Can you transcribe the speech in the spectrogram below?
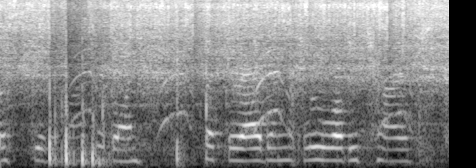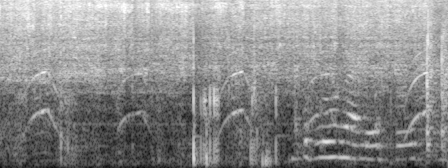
let's get it on. We're. Put the red and the blue will be charged. The blue and red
